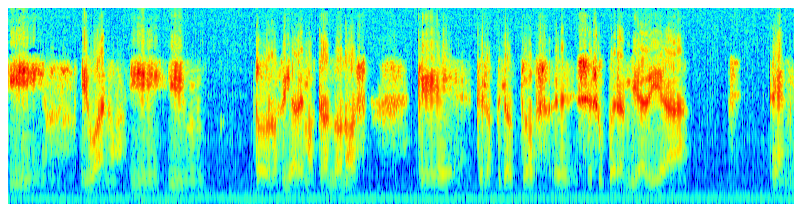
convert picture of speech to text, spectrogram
y, y bueno, y, todos los días demostrándonos que, que los pilotos se superan día a día en,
